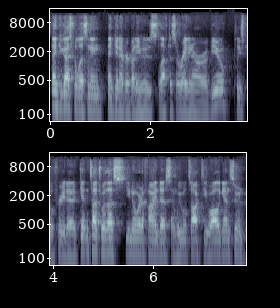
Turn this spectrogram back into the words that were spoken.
thank you guys for listening. Thank you to everybody who's left us a rating or a review. Please feel free to get in touch with us. You know where to find us, and we will talk to you all again soon.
